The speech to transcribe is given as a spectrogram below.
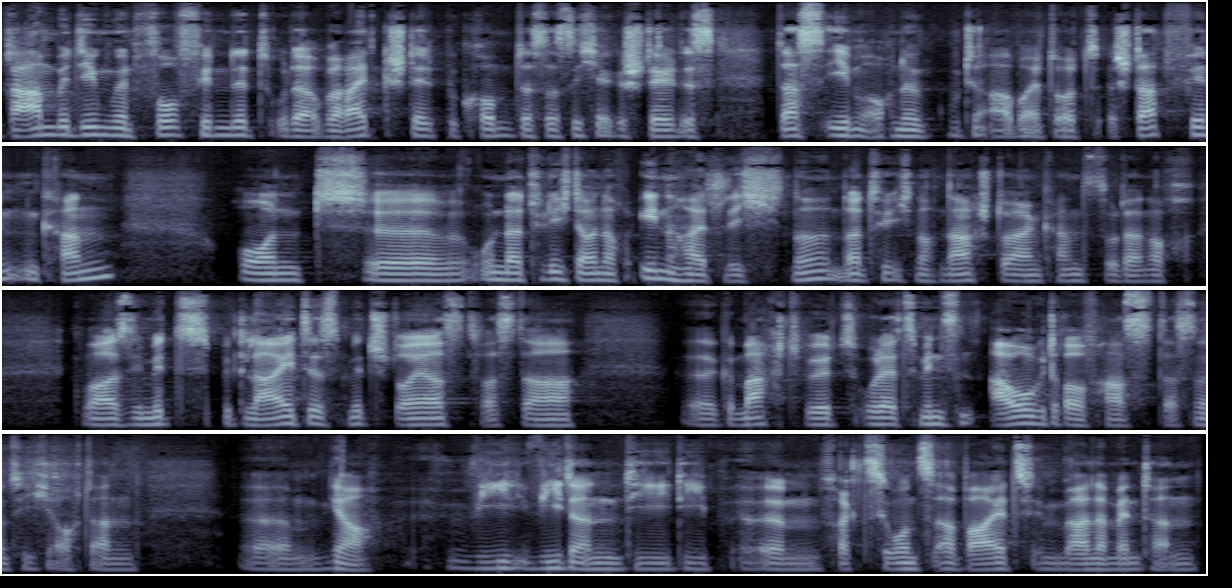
Rahmenbedingungen vorfindet oder bereitgestellt bekommt, dass das sichergestellt ist, dass eben auch eine gute Arbeit dort stattfinden kann und äh, und natürlich da noch inhaltlich ne, natürlich noch nachsteuern kannst oder noch quasi mit begleitest, mitsteuerst, was da äh, gemacht wird oder zumindest ein Auge drauf hast, dass natürlich auch dann ähm, ja wie, wie dann die, die ähm, Fraktionsarbeit im Parlament dann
